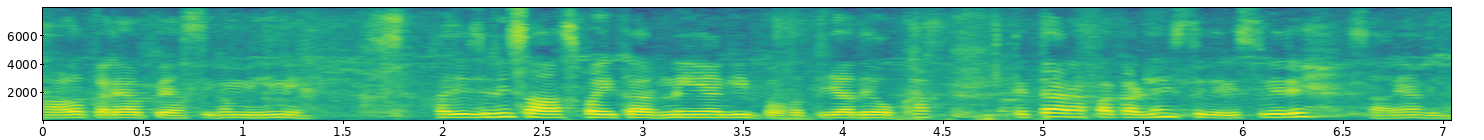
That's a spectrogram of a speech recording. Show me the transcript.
ਹਾਲ ਕਰਿਆ ਪਿਆ ਸੀਗਾ ਮੀਂਹ ਨੇ। ਹਜੇ ਜਿਹੜੀ ਸਾਫ਼ ਸਫ਼ਾਈ ਕਰਨੀ ਹੈਗੀ ਬਹੁਤ ਜ਼ਿਆਦਾ ਔਖਾ। ਤੇ ਧਾਰਾਂ ਆਪਾਂ ਕੱਢ ਲਈ ਸਵੇਰੇ ਸਵੇਰੇ ਸਾਰਿਆਂ ਦੀਆਂ।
